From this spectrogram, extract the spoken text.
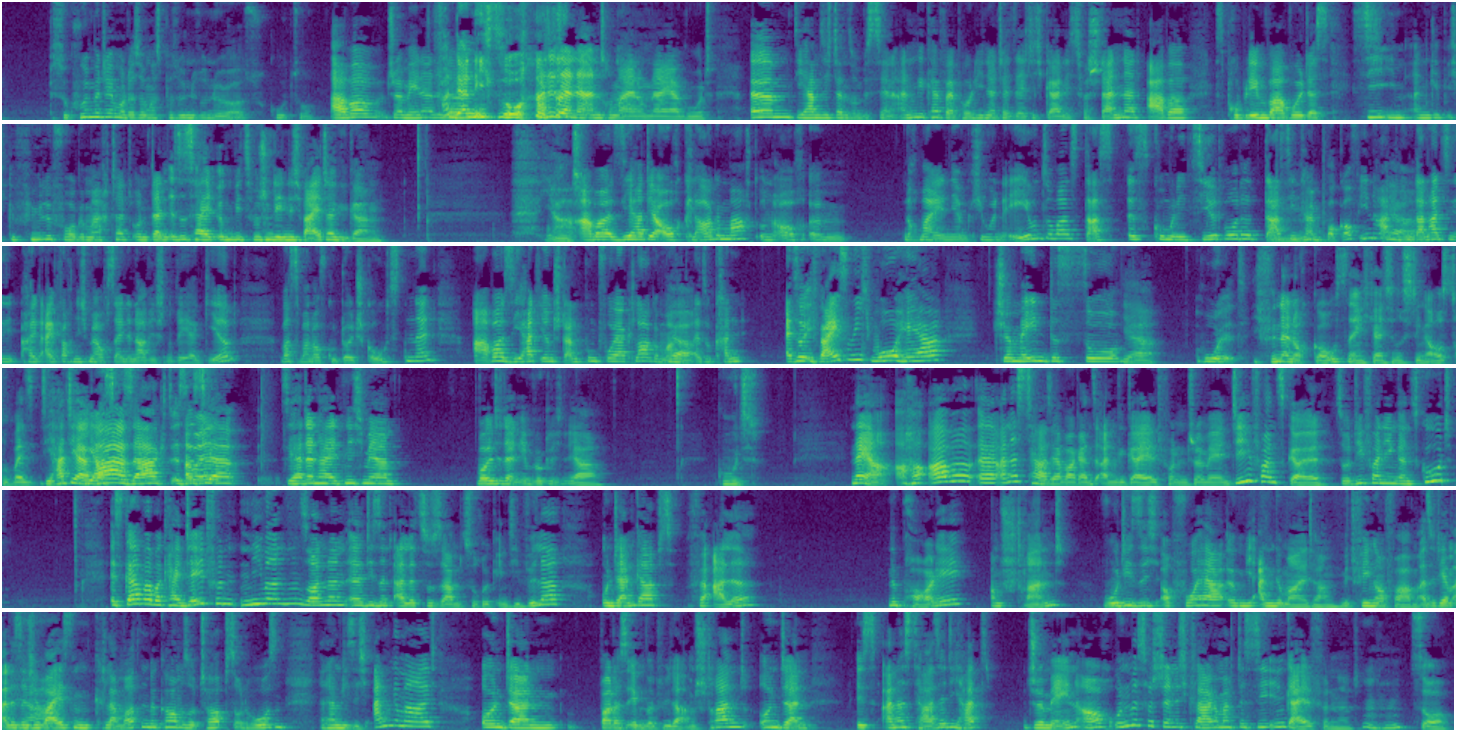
bist du cool mit dem oder ist irgendwas persönlich so, nö, ist gut so. Aber Jermaine hatte, Fand der nicht so. hatte da eine andere Meinung, naja gut. Ähm, die haben sich dann so ein bisschen angekeift, weil Paulina tatsächlich gar nichts verstanden hat. Aber das Problem war wohl, dass sie ihm angeblich Gefühle vorgemacht hat und dann ist es halt irgendwie zwischen denen nicht weitergegangen. Ja, aber sie hat ja auch klar gemacht und auch ähm, nochmal in ihrem QA und sowas, dass es kommuniziert wurde, dass sie keinen Bock auf ihn hat. Mhm. Ja. Und dann hat sie halt einfach nicht mehr auf seine Nachrichten reagiert, was man auf gut Deutsch Ghosten nennt. Aber sie hat ihren Standpunkt vorher klar gemacht. Ja. Also kann. Also ich weiß nicht, woher Jermaine das so Ja. holt. Ich finde dann auch Ghosten eigentlich gar nicht den richtigen Ausdruck, weil sie, hat ja, Ja, was gesagt. Es ist ja, sie hat dann halt nicht mehr, wollte dann eben wirklich, ja, gut. Naja, aber äh, Anastasia war ganz angegeilt von Jermaine. Die fand's geil. So, die fand ihn ganz gut. Es gab aber kein Date für niemanden, sondern äh, die sind alle zusammen zurück in die Villa. Und dann gab's für alle eine Party am Strand, wo die sich auch vorher irgendwie angemalt haben mit Fingerfarben. Also die haben alle solche Ja. weißen Klamotten bekommen, so Tops und Hosen. Dann haben die sich angemalt und dann war das eben dort wieder am Strand und dann ist Anastasia, die hat Jermaine auch unmissverständlich klar gemacht, dass sie ihn geil findet. So.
